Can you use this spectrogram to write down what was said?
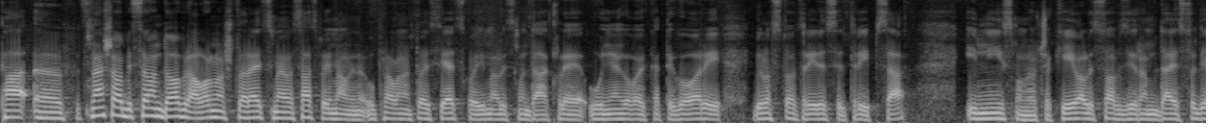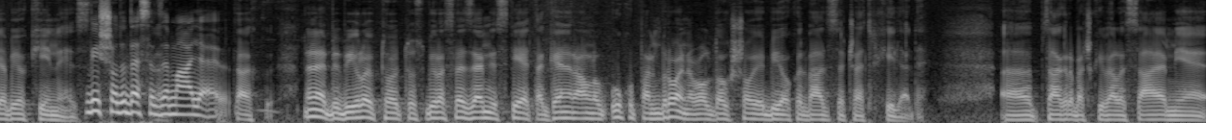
Pa, e, snašao bi se on dobro, ali ono što recimo, evo sad smo imali upravo na toj svjetskoj, imali smo dakle u njegovoj kategoriji bilo 133 psa i nismo me očekivali s obzirom da je sudija bio kinez. Više od deset zemalja je. Ne, ne, bi bilo, to, to su bile sve zemlje svijeta. Generalno, ukupan broj na World Dog Show je bio oko 24.000. Zagrebački velesajem je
